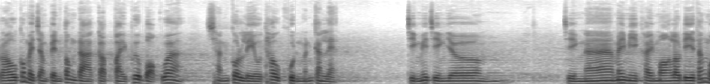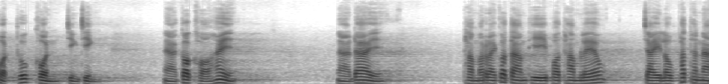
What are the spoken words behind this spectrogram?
เราก็ไม่จำเป็นต้องด่ากลับไปเพื่อบอกว่า ฉันก็เลวเท่าคุณเหมือนกันแหละ จริงไม่จริงโยม จริงนะ ไม่มีใครมองเราดีทั้งหมดทุกคนจริงๆนะก็ขอให้นะได้ทำอะไรก็ตามทีพอทำแล้ว ใจเราพัฒนา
